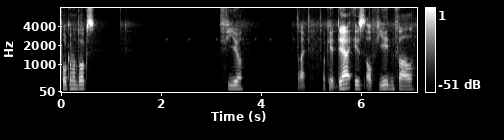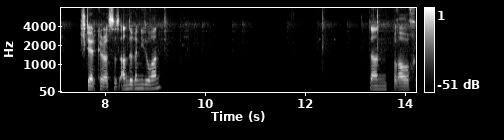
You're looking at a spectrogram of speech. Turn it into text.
Pokémon Box. 4. 3. Okay, der ist auf jeden Fall stärker als das andere Nidoran. Dann brauche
